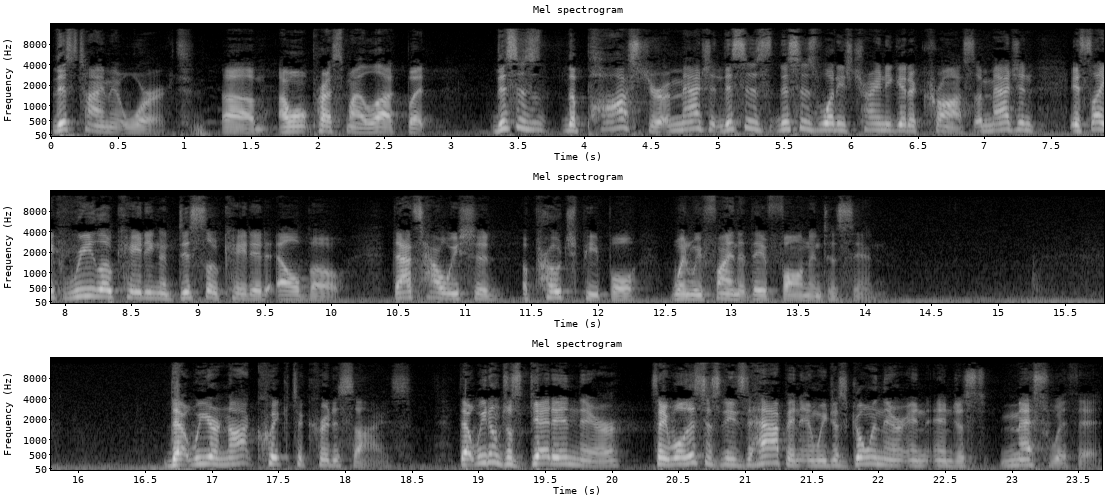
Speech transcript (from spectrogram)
this time it worked. Um, I won't press my luck, but this is the posture. Imagine, this is, this is what he's trying to get across. Imagine it's like relocating a dislocated elbow. That's how we should approach people when we find that they've fallen into sin. That we are not quick to criticize. That we don't just get in there, say, well, this just needs to happen, and we just go in there and, and just mess with it.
